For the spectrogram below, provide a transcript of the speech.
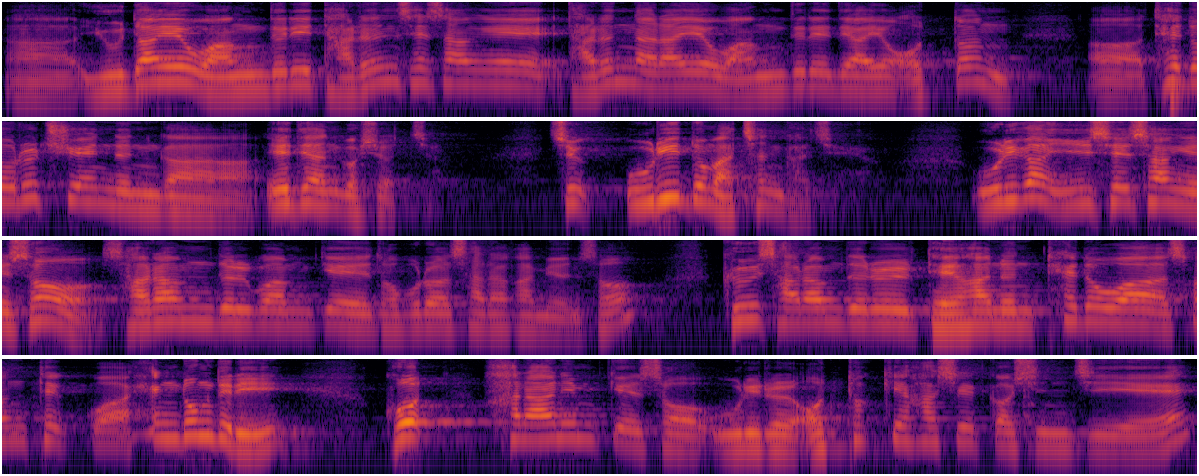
아, 유다의 왕들이 다른 세상의 다른 나라의 왕들에 대하여 어떤 어, 태도를 취했는가에 대한 것이었죠. 즉 우리도 마찬가지예요. 우리가 이 세상에서 사람들과 함께 더불어 살아가면서 그 사람들을 대하는 태도와 선택과 행동들이 곧 하나님께서 우리를 어떻게 하실 것인지의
